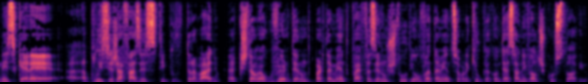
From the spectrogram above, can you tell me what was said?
Nem sequer é... A, a polícia já faz esse tipo de trabalho. A questão é o governo ter um departamento que vai fazer um estudo e um levantamento sobre aquilo que acontece ao nível do discurso de ódio.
